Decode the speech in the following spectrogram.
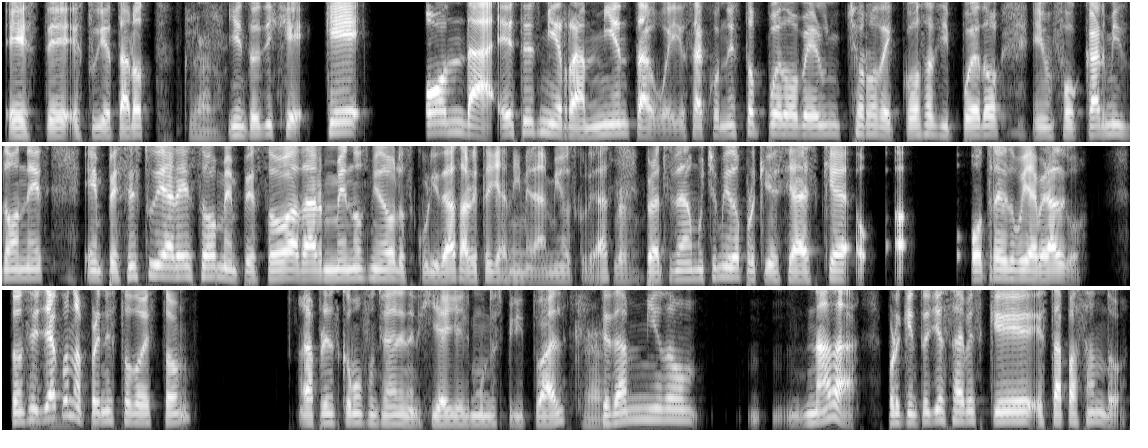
este, estudié tarot. Claro. Y entonces dije, ¿qué onda? Esta es mi herramienta, güey. O sea, con esto puedo ver un chorro de cosas y puedo enfocar mis dones. Empecé a estudiar eso, me empezó a dar menos miedo a la oscuridad. Ahorita ya ni me da miedo a la oscuridad, Claro. pero antes me da mucho miedo porque yo decía, es que otra vez voy a ver algo. Entonces, ya cuando aprendes todo esto, aprendes cómo funciona la energía y el mundo espiritual, Claro. te da miedo nada, porque entonces ya sabes qué está pasando,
